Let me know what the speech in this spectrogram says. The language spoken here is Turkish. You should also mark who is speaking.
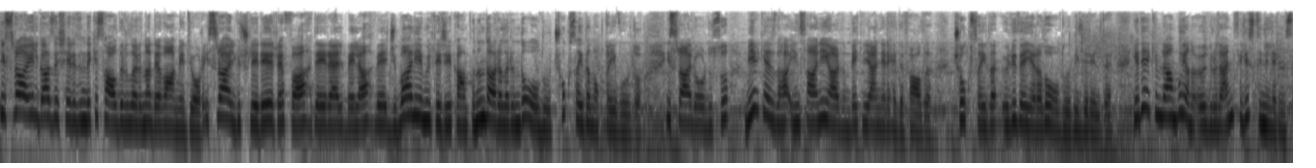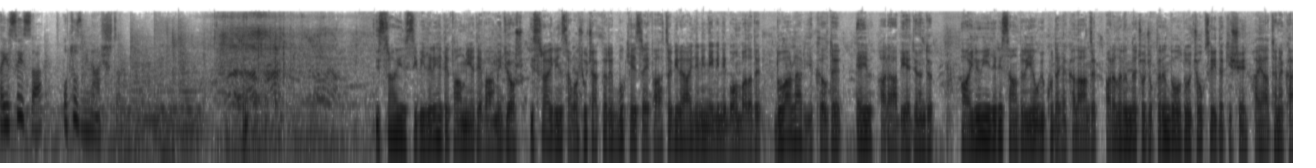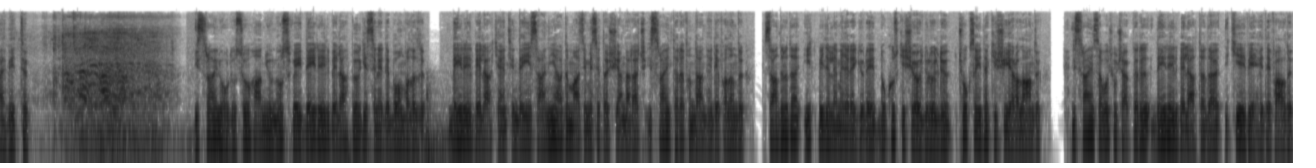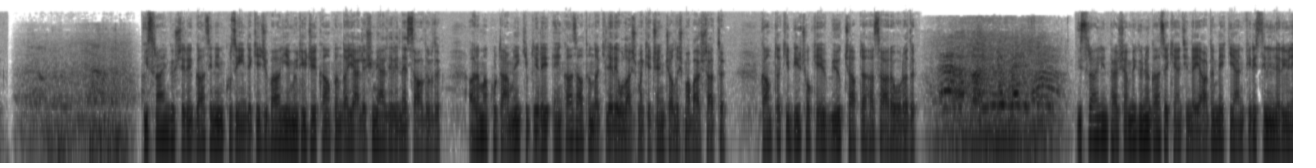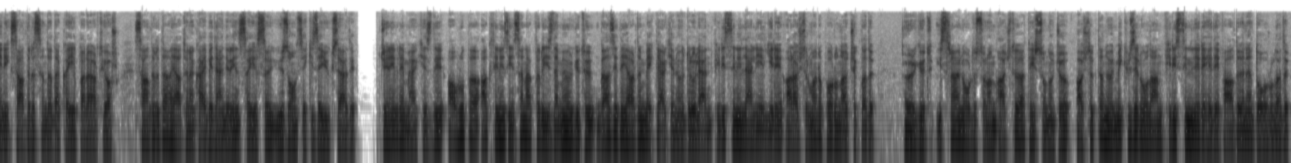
Speaker 1: İsrail Gazze şeridindeki saldırılarına devam ediyor. İsrail güçleri Refah, Deir el Belah ve Cibaliye mülteci kampının da aralarında olduğu çok sayıda noktayı vurdu. İsrail ordusu bir kez daha insani yardım bekleyenleri hedef aldı. Çok sayıda ölü ve yaralı olduğu bildirildi. 7 Ekim'den bu yana öldürülen Filistinlilerin sayısı ise 30 bini aştı.
Speaker 2: İsrail sivilleri hedef almaya devam ediyor. İsrail'in savaş uçakları bu kez Refah'ta bir ailenin evini bombaladı. Duvarlar yıkıldı, ev harabeye döndü. Aile üyeleri saldırıya uykuda yakalandı. Aralarında çocukların da olduğu çok sayıda kişi hayatını kaybetti. İsrail ordusu Han Yunus ve Deir el Belah bölgesini de bombaladı. Deir el Belah kentinde insani yardım malzemesi taşıyan araç İsrail tarafından hedef alındı. Saldırıda ilk belirlemelere göre 9 kişi öldürüldü, çok sayıda kişi yaralandı. İsrail savaş uçakları Deir el Belah'ta da iki evi hedef aldı. İsrail güçleri Gazze'nin kuzeyindeki Cibaliye mülteci kampında yerleşim yerlerine saldırdı. Arama kurtarma ekipleri enkaz altındakilere ulaşmak için çalışma başlattı. Kamptaki birçok ev büyük çapta hasara uğradı. İsrail'in Perşembe günü Gazze kentinde yardım bekleyen Filistinlilere yönelik saldırısında da kayıplar artıyor. Saldırıda hayatını kaybedenlerin sayısı 118'e yükseldi. Cenevre merkezli Avrupa Akdeniz İnsan Hakları İzleme Örgütü Gazze'de yardım beklerken öldürülen Filistinlilerle ilgili araştırma raporunu açıkladı. Örgüt, İsrail ordusunun açtığı ateş sonucu açlıktan ölmek üzere olan Filistinlileri hedef aldığını doğruladı.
